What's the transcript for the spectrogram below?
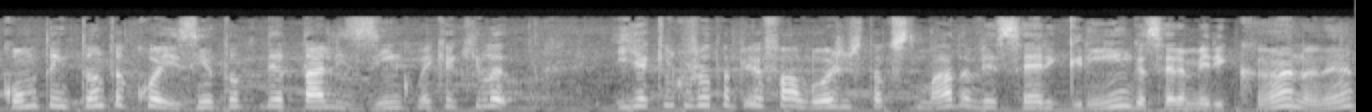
como tem tanta coisinha, tanto detalhezinho, como é que aquilo. é- E aquilo que o JP falou, a gente tá acostumado a ver série gringa, série americana, né?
